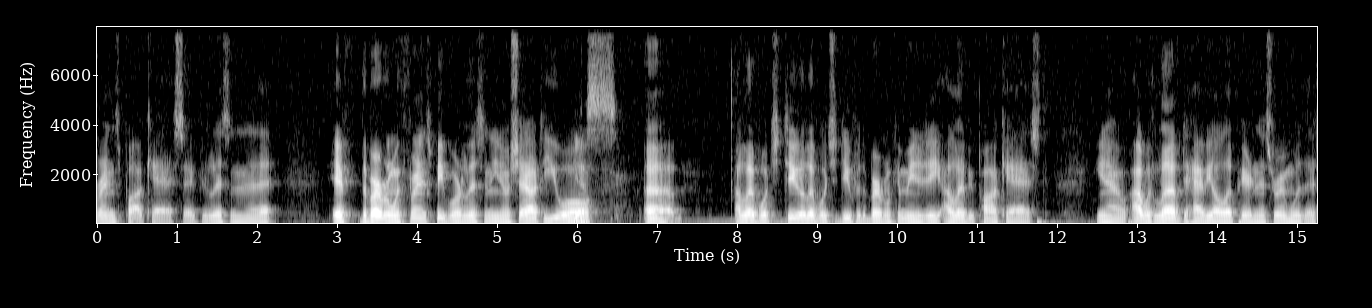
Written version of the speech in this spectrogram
Friends podcast. So if you're listening to that, if the Bourbon with Friends people are listening, you know, shout out to you all. Yes. Um, I love what you do. I love what you do for the bourbon community. I love your podcast. You know, I would love to have you all up here in this room with us,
